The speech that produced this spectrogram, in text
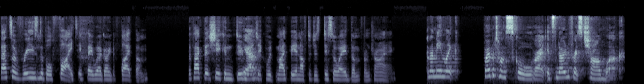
that's a reasonable fight if they were going to fight them. The fact that she can do Yeah. magic would might be enough to just dissuade them from trying. And I mean like Beauxbaton School, right, it's known for its charm work.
